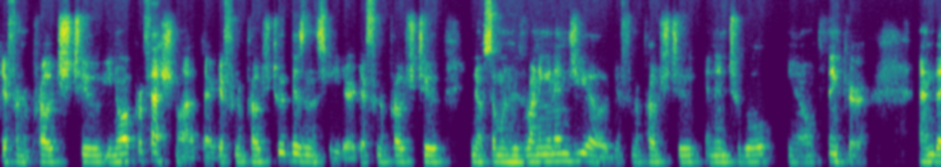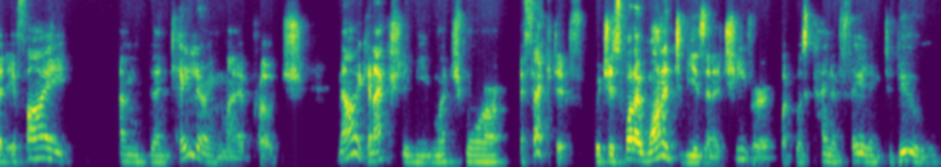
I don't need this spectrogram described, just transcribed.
different approach to you know a professional out there different approach to a business leader different approach to you know someone who's running an ngo different approach to an integral you know thinker. And that if i am then tailoring my approach now i can actually be much more effective which is what i wanted to be as an achiever but was kind of failing to do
